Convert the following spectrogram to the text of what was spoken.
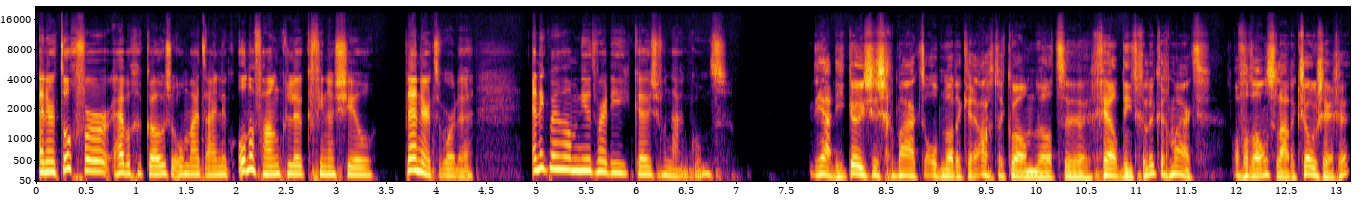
en er toch voor hebben gekozen om uiteindelijk onafhankelijk financieel planner te worden. En ik ben wel benieuwd waar die keuze vandaan komt. Ja, die keuze is gemaakt omdat ik erachter kwam dat geld niet gelukkig maakt. Of althans, laat ik zo zeggen,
